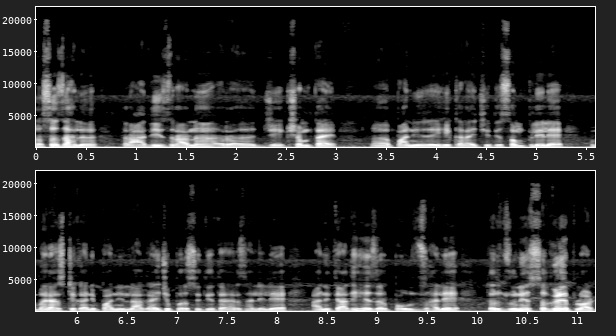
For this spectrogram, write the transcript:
तसं झालं तर आधीच राहणं र जी क्षमता आहे पाणी हे करायची ते संपलेले आहे. बऱ्याच ठिकाणी पाणी लागायची परिस्थिती तयार झालेली आहे. आणि त्यात हे जर पाऊस झाले तर जुने सगळे प्लॉट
